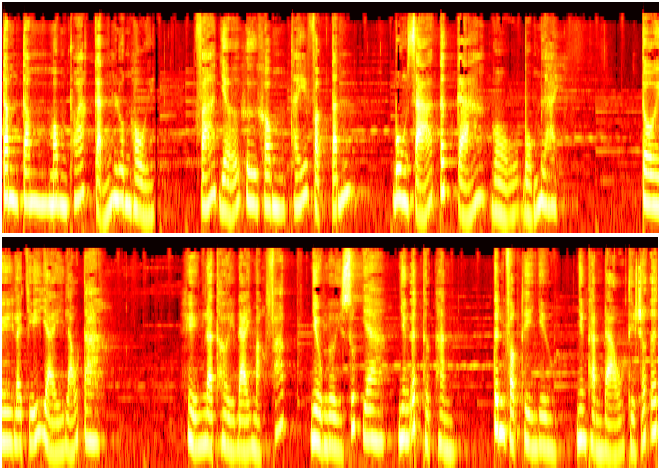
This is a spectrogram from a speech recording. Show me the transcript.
Tâm tâm mong thoát cảnh luân hồi, Phá vỡ hư không thấy Phật tánh, Buông xả tất cả ngộ bổn lai. Tôi là chỉ dạy lão ta. Hiện là thời đại mặt Pháp, Nhiều người xuất gia nhưng ít thực hành, Tin Phật thì nhiều nhưng thành đạo thì rất ít.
